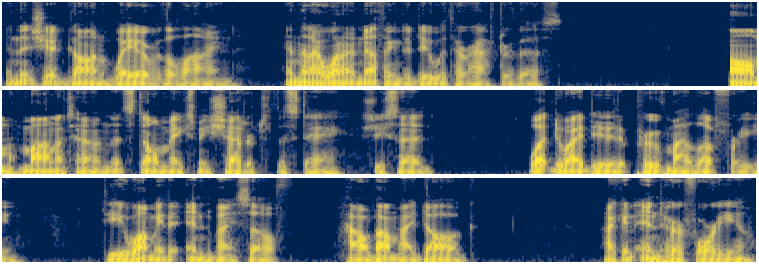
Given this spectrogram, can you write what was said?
and that she had gone way over the line, and that I wanted nothing to do with her after this. Calm monotone that still makes me shudder to this day, she said, What do I do to prove my love for you? Do you want me to end myself? How about my dog? I can end her for you.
